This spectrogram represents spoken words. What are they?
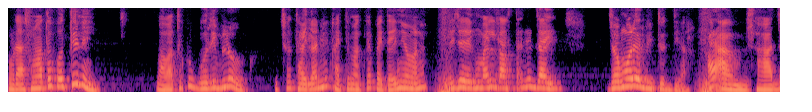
পড়াশোনা তো করতে নেই বাবা তো খুব গরিব লোক। কিছু থাইলানি খাইতে মাখতে পাইতাই নি মানে। এই যে এক মাইল রাস্তা দিয়ে যাই জঙ্গলের ভিতর দিয়া। আর সাহায্য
